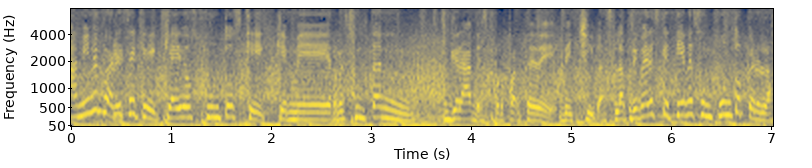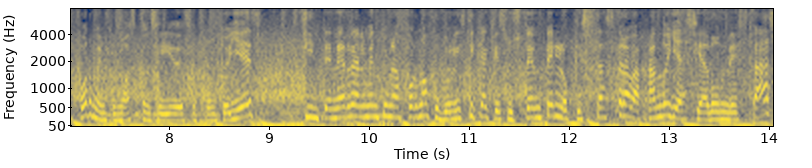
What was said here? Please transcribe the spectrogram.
A, mí me parece que, hay dos puntos que, me resultan graves por parte de, Chivas. La primera es que tienes un punto, pero la forma en cómo has conseguido ese punto. Y es sin tener realmente una forma futbolística que sustente lo que estás trabajando y hacia dónde estás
